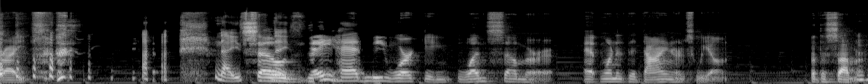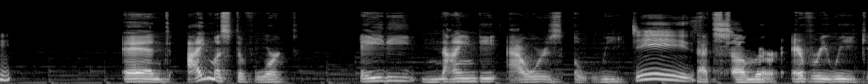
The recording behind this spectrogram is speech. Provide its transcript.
right? nice. So nice. they had me working one summer at one of the diners we owned for the summer. Mm-hmm. And I must have worked 80, 90 hours a week. Jeez. That summer, every week.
